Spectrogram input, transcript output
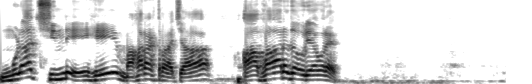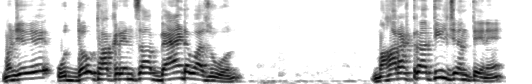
मुळात शिंदे हे महाराष्ट्राच्या आभार दौऱ्यावर आहेत. म्हणजे उद्धव ठाकरेंचा बँड वाजवून महाराष्ट्रातील जनतेने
